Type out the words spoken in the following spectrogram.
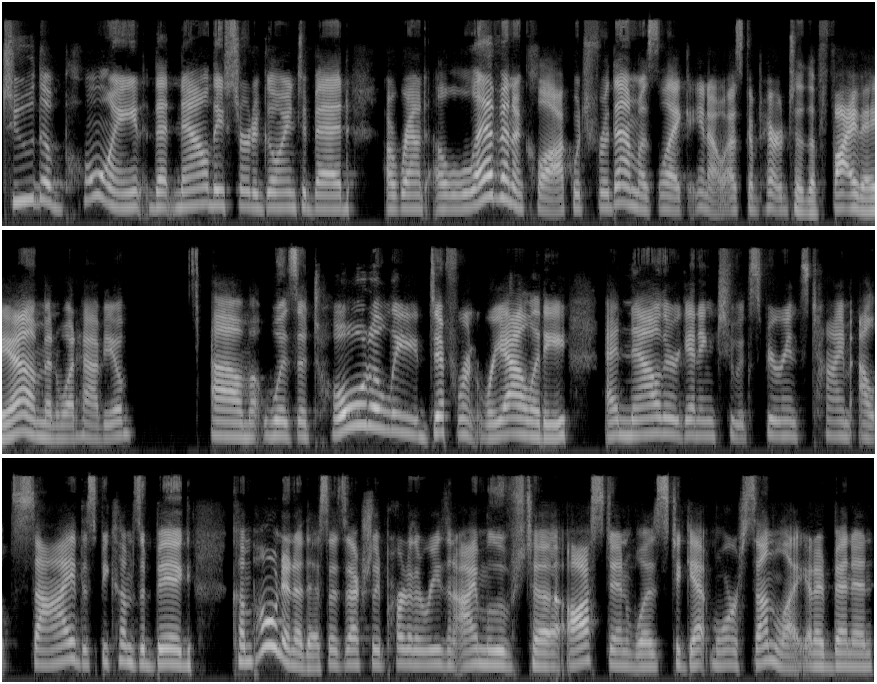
to the point that now they started going to bed around 11 o'clock o'clock, which for them was like, you know, as compared to the 5 a.m. and what have you um, was a totally different reality. And now they're getting to experience time outside. This becomes a big component of this. That's actually part of the reason I moved to Austin was to get more sunlight. And I'd been in,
